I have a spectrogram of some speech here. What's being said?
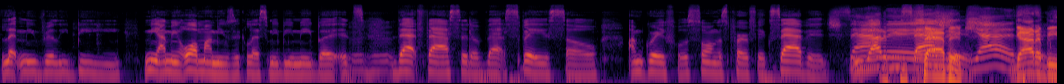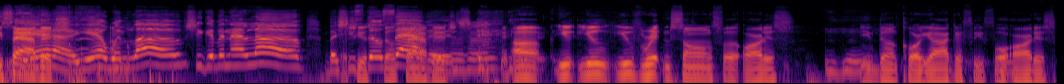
let me really be me. I mean, all my music lets me be me, but it's that facet of that space. So I'm grateful. The song is perfect. Savage. You gotta be Savage. savage. Savage. Yes. Gotta be savage. Yeah, yeah, with love. She giving that love, but, she's she is still, still savage. Mm-hmm. uh, you you you've written songs for artists. Mm-hmm. You've done choreography for artists,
